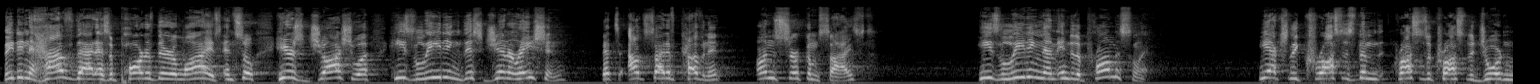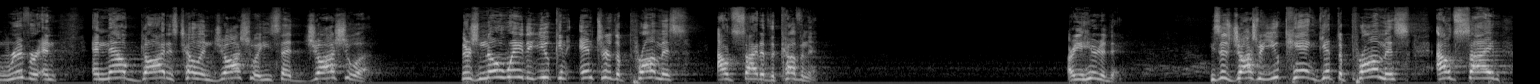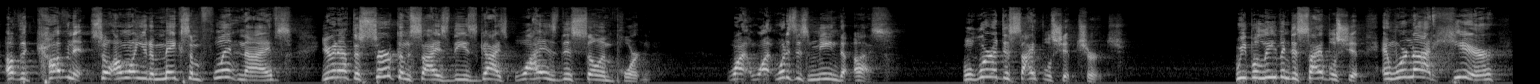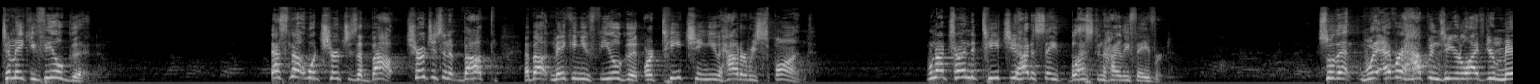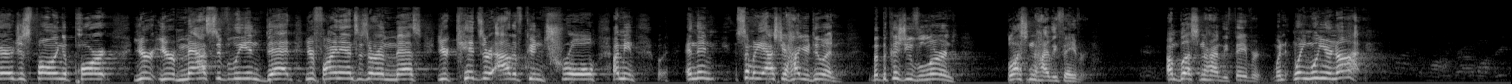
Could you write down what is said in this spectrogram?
They didn't have that as a part of their lives. And so here's Joshua. He's leading this generation that's outside of covenant uncircumcised, he's leading them into the promised land. He actually crosses them, crosses across the Jordan River, and, and now God is telling Joshua, he said, Joshua, there's no way that you can enter the promise outside of the covenant. Are you here today? He says, Joshua, you can't get the promise outside of the covenant. So I want you to make some flint knives. You're going to have to circumcise these guys. Why is this so important? Why, why, what does this mean to us? Well, we're a discipleship church. We believe in discipleship, and we're not here to make you feel good. That's not what church is about. Church isn't about, about making you feel good or teaching you how to respond. We're not trying to teach you how to say blessed and highly favored so that whatever happens in your life, your marriage is falling apart, you're, you're massively in debt, your finances are a mess, your kids are out of control. I mean, and then somebody asks you how you're doing, but because you've learned, blessed and highly favored. I'm blessed and highly favored. When, when, when you're not.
